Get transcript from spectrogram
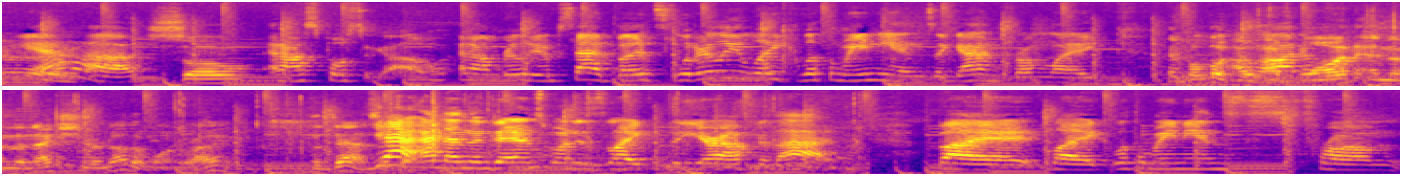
Okay. Yeah. So, And I was supposed to go, and I'm really upset. But it's literally like Lithuanians again from like hey, but look, you'll have of- one, and then the next year another one, right? The dance. yeah, and then the dance one is like the year after that. But like Lithuanians from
